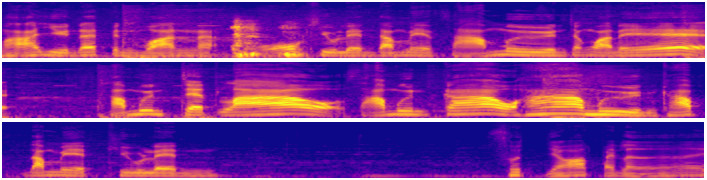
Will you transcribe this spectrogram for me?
ม้ายืนได้เป็นวันน่ะ โอ้คิวเลนดาเมจสามหมื่นจังหวะนี้สามหมื่นเจ็ดแล้วสามหมื่นเก้าห้าหมื่นครับดาเมจคิวเลน สุดยอดไปเลย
